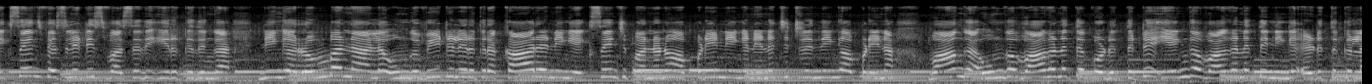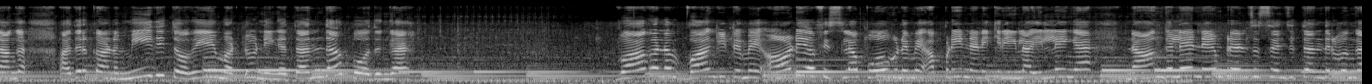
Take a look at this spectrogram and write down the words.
எக்ஸ்சேஞ்ச் ஃபெசிலிட்டிஸ் வசதி இருக்குதுங்க. நீங்கள் ரொம்ப நாளாக உங்கள் வீட்டில் இருக்கிற காரை நீங்கள் எக்ஸ்சேஞ்ச் பண்ணணும் அப்படின்னு நீங்கள் நினச்சிட்டு இருந்தீங்க அப்படின்னா வாங்க உங்கள் வாகனத்தை கொடுத்துட்டு எங்கள் வாகனத்தை நீங்கள் எடுத்துக்கலாங்க. அதற்கான மீதி தொகையை மட்டும் நீங்கள் தந்தால் போதுங்க. வாகனம் வாங்கிட்டுமே ஆடி ஆஃபீஸில் போகணுமே அப்படின்னு நினைக்கிறீங்களா? இல்லைங்க. நாங்களே நேம் ட்ரான்ஸ்ஃபர் செஞ்சு தந்துடுவோங்க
